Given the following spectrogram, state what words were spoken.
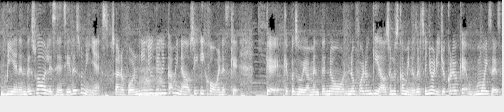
vienen de su adolescencia y de su niñez. O sea, no fueron niños bien encaminados y, y jóvenes que que, pues obviamente no, no fueron guiados en los caminos del Señor. Y yo creo que Moisés,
